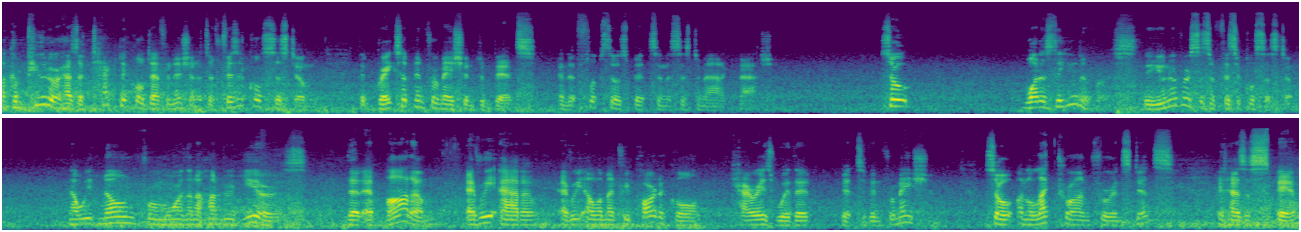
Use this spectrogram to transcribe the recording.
a computer has a technical definition. It's a physical system that breaks up information into bits and that flips those bits in a systematic fashion. So, what is the universe? The universe is a physical system. Now, we've known for more than 100 years that at bottom, every atom, every elementary particle carries with it bits of information. So, an electron, for instance, it has a spin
